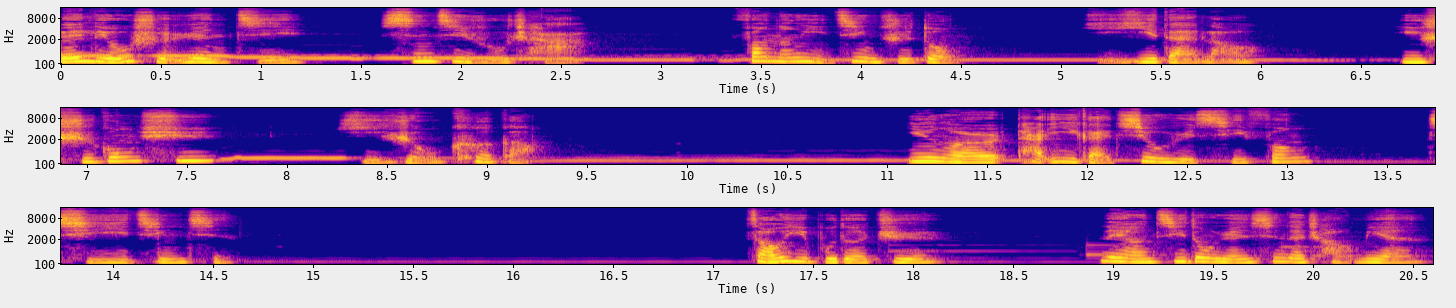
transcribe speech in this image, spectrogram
唯流水任急，心寂如茶，方能以静制动，以逸待劳，以实攻虚，以柔克刚。因而他一改旧日棋风，棋艺精进。早已不得知，那样激动人心的场面，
